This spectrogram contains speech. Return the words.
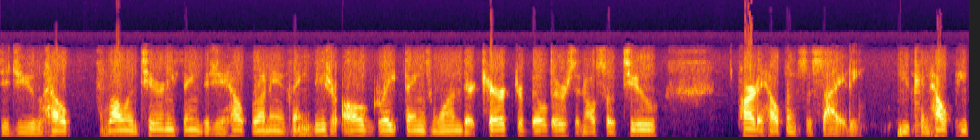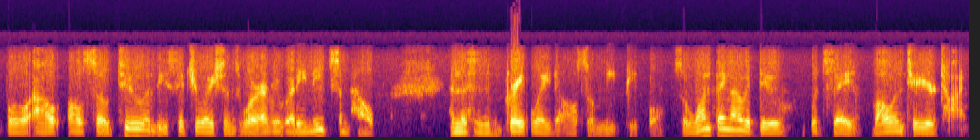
Did you help volunteer anything? Did you help run anything? These are all great things one they're character builders and also two part of helping society you can help people out also too in these situations where everybody needs some help. And this is a great way to also meet people. So one thing i would do would say volunteer your time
